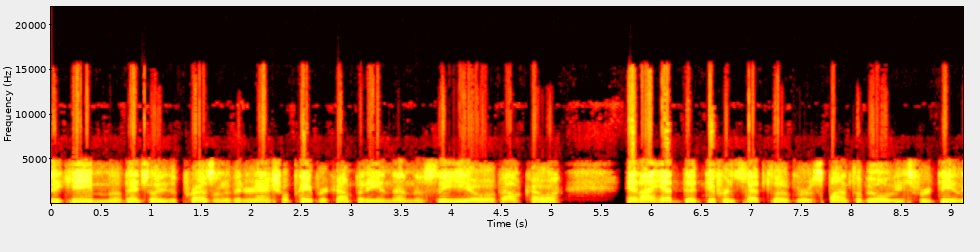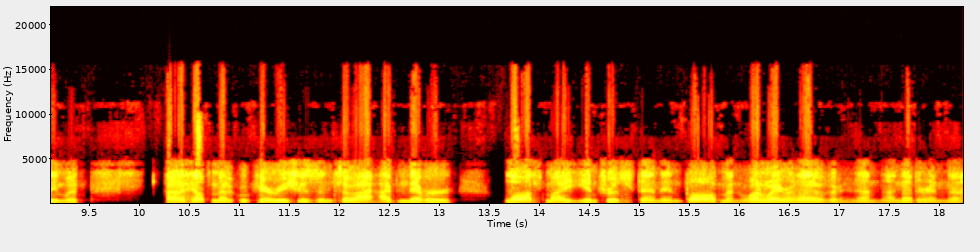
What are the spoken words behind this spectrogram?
became eventually the president of International Paper Company and then the CEO of Alcoa. And I had the different sets of responsibilities for dealing with uh, health and medical care issues. And so I, I've never lost my interest and involvement one way or another, another in uh,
